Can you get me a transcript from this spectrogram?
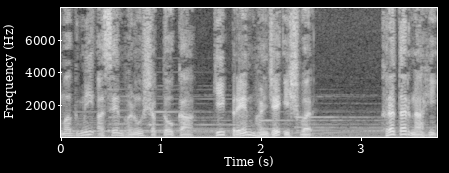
मग मी असे म्हणू शकतो का की प्रेम म्हणजे ईश्वर? खरं तर नाही.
